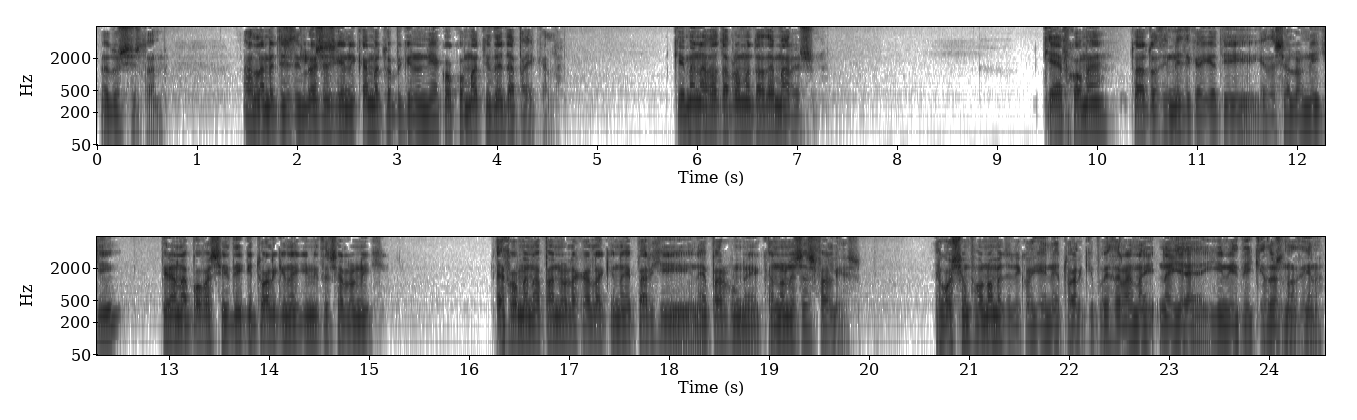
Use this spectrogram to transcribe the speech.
Δεν το συζητάμε. Αλλά με τις δηλώσεις γενικά με το επικοινωνιακό κομμάτι δεν τα πάει καλά. Και εμένα αυτά τα πράγματα δεν μ' αρέσουν. Και εύχομαι, τώρα το θυμήθηκα γιατί για Θεσσαλονίκη, πήραν απόφαση η δίκη του Άλκη να γίνει Θεσσαλονίκη. Εύχομαι να πάνε όλα καλά και να, υπάρχει, να υπάρχουν κανόνες ασφάλειας. Εγώ συμφωνώ με την οικογένεια του Άλκη που ήθελα να, να γίνει η δίκη εδώ στην Αθήνα.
